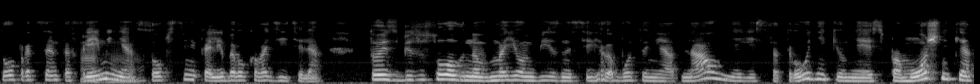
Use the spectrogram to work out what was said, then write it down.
100% времени uh-huh. собственника либо руководителя. То есть, безусловно, в моем бизнесе я работаю не одна, у меня есть сотрудники, у меня есть помощники,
